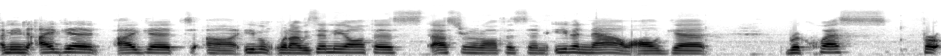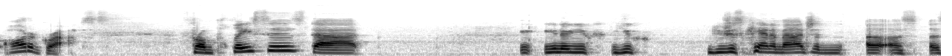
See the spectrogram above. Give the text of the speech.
I mean, I get, I get, uh, even when I was in the office, astronaut office, and even now, I'll get requests for autographs from places that, you know, you you you just can't imagine a, a, a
